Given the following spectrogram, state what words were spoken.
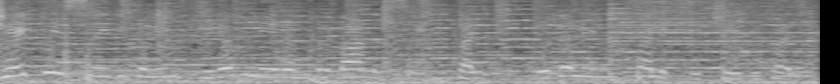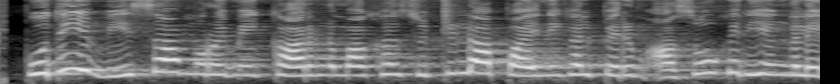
ஜேகே செய்திகளின் இரவு நேர பிரதான செய்திகள் முதலில் தலைப்புச் செய்திகள். புதிய விசா முறைமை காரணமாக சுற்றுலா பயணிகள் பெரும் அசௌகரியங்களை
